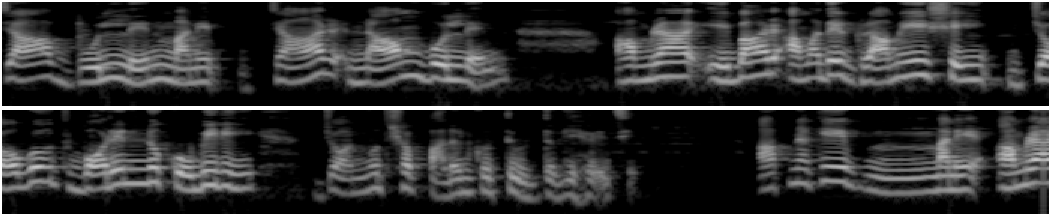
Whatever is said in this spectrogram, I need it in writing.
যা বললেন মানে যার নাম বললেন, আমরা এবার আমাদের গ্রামে সেই জগৎ বরেণ্য কবিরই জন্মোৎসব পালন করতে উদ্যোগী হয়েছি। আপনাকে মানে আমরা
